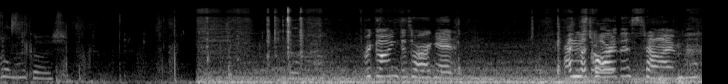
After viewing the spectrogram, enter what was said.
Oh my gosh. We're going to Target. In the car this time.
